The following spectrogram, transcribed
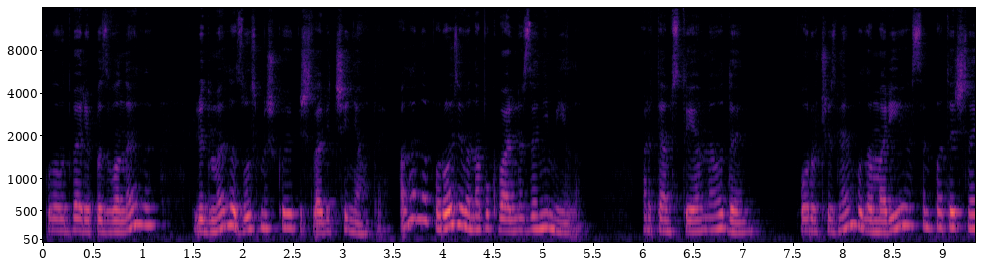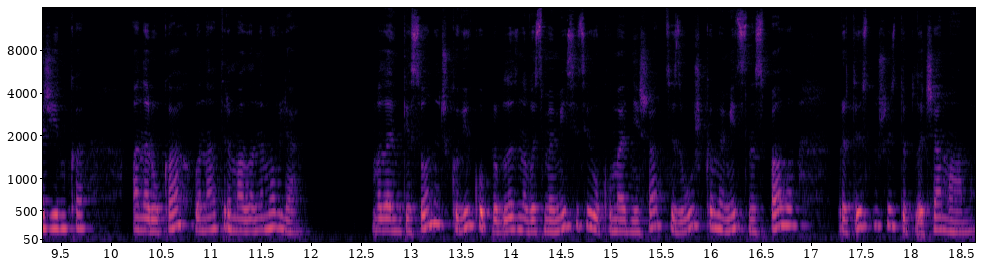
Коли у двері подзвонили, Людмила з усмішкою пішла відчиняти, але на порозі вона буквально заніміла. Артем стояв не один. Поруч із ним була Марія, симпатична жінка, а на руках вона тримала немовля. Маленьке сонечко віку приблизно восьми місяців у кумедній шапці з вушками міцно спало, притиснувшись до плеча мами.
